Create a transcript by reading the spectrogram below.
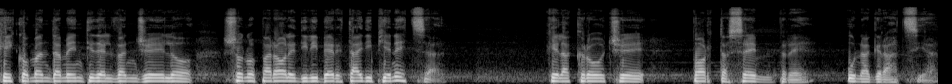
che i comandamenti del Vangelo sono parole di libertà e di pienezza, che la croce porta sempre una grazia.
